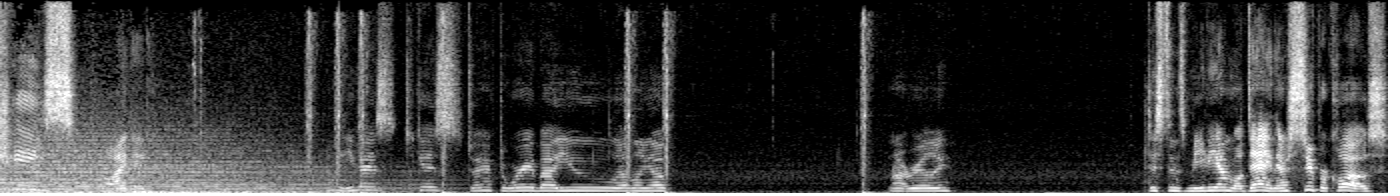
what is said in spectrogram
Jeez. Well, I did. Oh, you guys, you guys, do I have to worry about you leveling up? Not really. Distance medium? Well, dang, they're super close.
